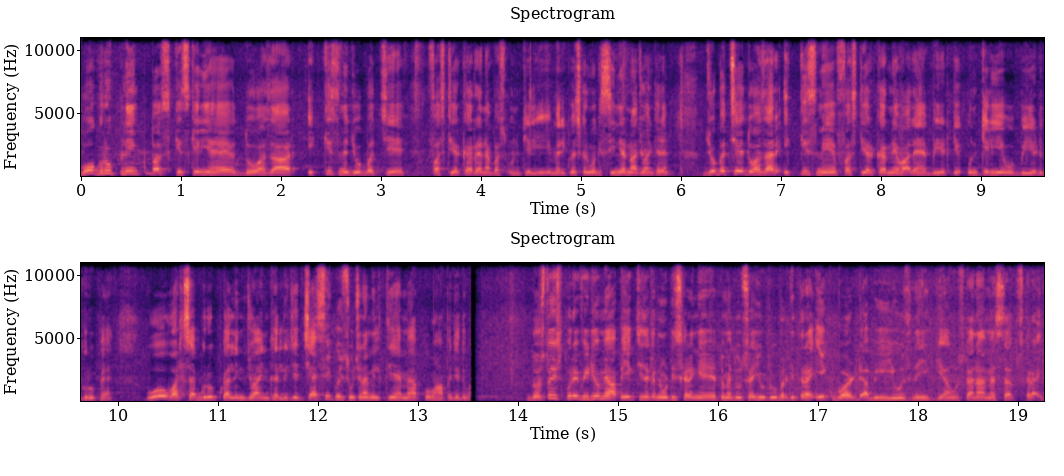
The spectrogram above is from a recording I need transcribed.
वो ग्रुप लिंक बस किसके लिए है? दो हज़ार इक्कीस में जो बच्चे फ़र्स्ट ईयर कर रहे हैं ना, बस उनके लिए। मैं रिक्वेस्ट करूँगा कि सीनियर ना ज्वाइन करें। जो बच्चे दो हज़ार इक्कीस में फ़र्स्ट ईयर करने वाले हैं बी के, उनके लिए वो बी ग्रुप है। वो व्हाट्सएप ग्रुप का लिंक ज्वाइन कर लीजिए। जैसे कोई सूचना मिलती है, मैं आपको वहाँ पर दे दूँगा। दोस्तों, इस पूरे वीडियो में आप एक चीज़ अगर नोटिस करेंगे तो मैं दूसरे यूट्यूबर की तरह एक वर्ड अभी यूज़ नहीं किया हूँ, उसका नाम है सब्सक्राइब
